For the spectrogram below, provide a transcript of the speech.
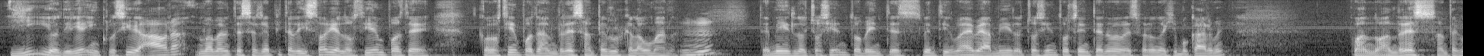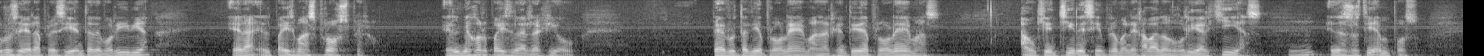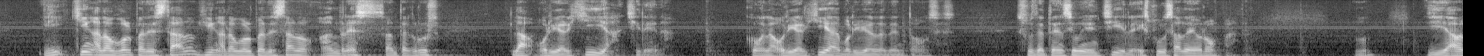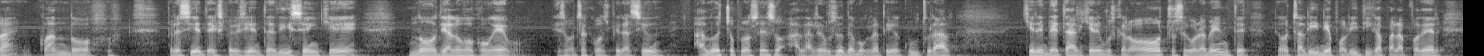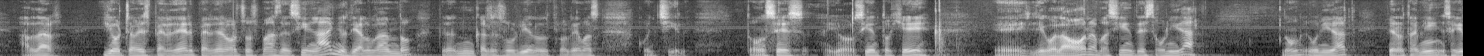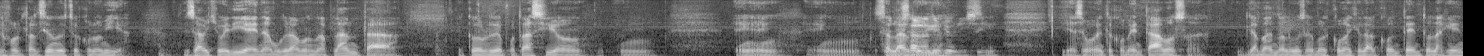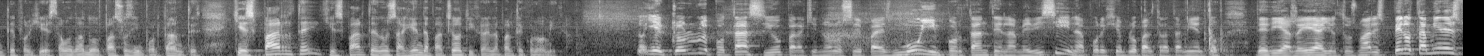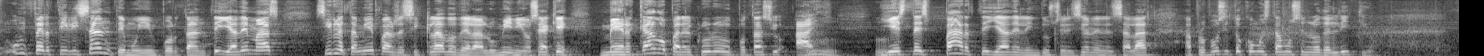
y yo diría, inclusive ahora nuevamente se repite la historia los tiempos de, con los tiempos de Andrés Santa Cruz la humana. De 1829 a 1839, espero no equivocarme, cuando Andrés Santa Cruz era presidente de Bolivia, era el país más próspero, el mejor país de la región. Perú tenía problemas, Argentina problemas. Aunque en Chile siempre manejaba las oligarquías en esos tiempos. ¿Y quién ha dado golpe de Estado? ¿Quién ha dado golpe de Estado? Andrés Santa Cruz, la oligarquía chilena, con la oligarquía boliviana de entonces. Su detención en Chile, expulsada de Europa. Y ahora, cuando presidente y expresidente dicen que no dialogo con Evo, es otra conspiración a nuestro proceso, a la revolución democrática cultural. Quieren vetar, quieren buscar otro seguramente, de otra línea política para poder hablar y otra vez perder, perder otros más de 100 años dialogando, pero nunca resolviendo los problemas con Chile. Entonces, yo siento que eh, llegó la hora más bien de esta unidad, ¿no? Unidad, pero también seguir fortaleciendo nuestra economía. Usted sabe que hoy día inauguramos una planta de cloruro de potasio en, en, Salar de Uyuni. Sí. Y en ese momento comentábamos llamando a algunos hermanos, cómo ha quedado contento la gente porque estamos dando pasos importantes, que es parte, que es parte de nuestra agenda patriótica en la parte económica. y el cloruro de potasio, para quien no lo sepa, es muy importante en la medicina, por ejemplo, para el tratamiento de diarrea y otros males, pero también es un fertilizante muy importante y además sirve también para el reciclado del aluminio, o sea que mercado para el cloruro de potasio hay. Mm. Y esta es parte ya de la industrialización en el salar. A propósito, ¿cómo estamos en lo del litio?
